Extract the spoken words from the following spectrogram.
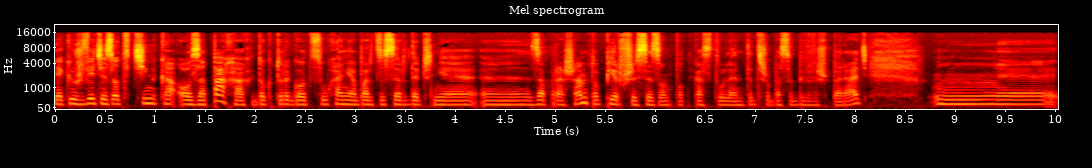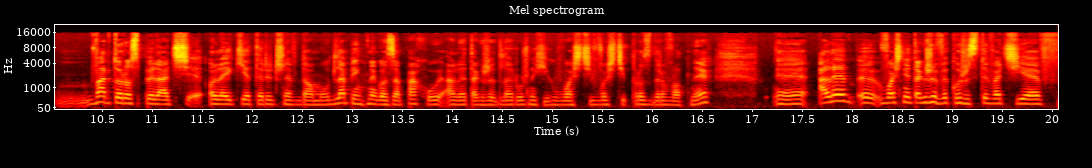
Jak już wiecie z odcinka o zapachach, do którego odsłuchania bardzo serdecznie zapraszam. To pierwszy sezon podcastu Lente, trzeba sobie wyszperać. Mm, warto rozpylać olejki eteryczne w domu dla pięknego zapachu, ale także dla różnych ich właściwości prozdrowotnych. E, ale e, właśnie także wykorzystywać je w,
